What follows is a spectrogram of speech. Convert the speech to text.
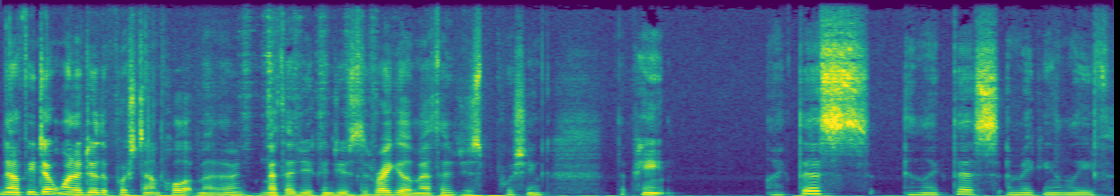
Now, if you don't want to do the push down pull up method, method, you can use the regular method, just pushing the paint like this and like this and making a leaf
